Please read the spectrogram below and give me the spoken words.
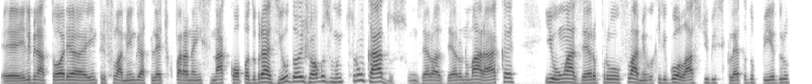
é, eliminatória entre Flamengo e Atlético Paranaense na Copa do Brasil, dois jogos muito truncados, um 0 a 0 no Maraca e 1 a 0 para o Flamengo, aquele golaço de bicicleta do Pedro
